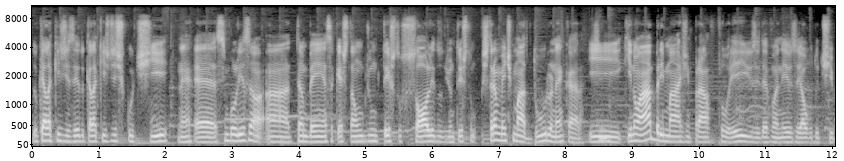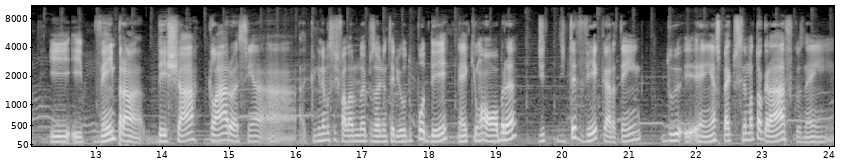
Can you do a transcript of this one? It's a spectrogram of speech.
do que ela quis dizer, do que ela quis discutir, né, é, simboliza ah, também essa questão de um texto sólido, de um texto extremamente maduro, né, cara, e que não abre margem pra floreios e devaneios e algo do tipo, e, e vem pra deixar claro, assim, a, a, que nem vocês falaram no episódio anterior, do poder, né, que uma obra de, de TV, cara, tem do- em aspectos cinematográficos, né, em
